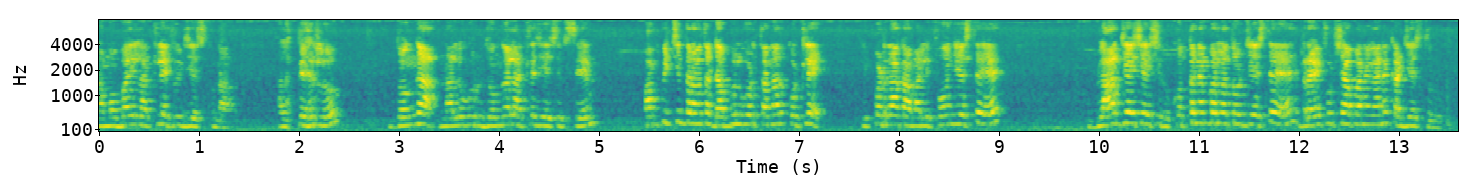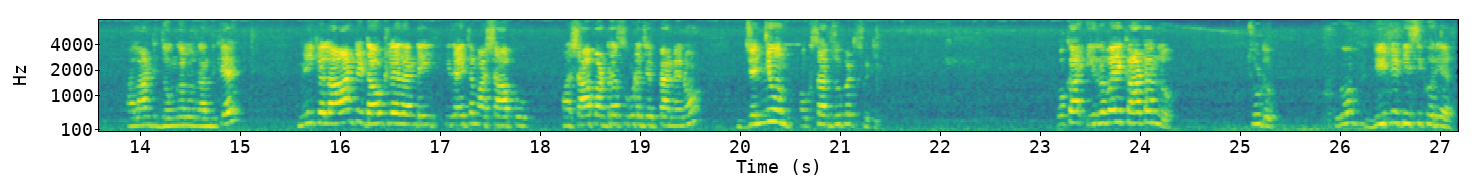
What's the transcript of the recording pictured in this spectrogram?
నా మొబైల్ అట్లే ఫీడ్ చేసుకున్నా. వాళ్ళ పేర్లు దొంగ నలుగురు దొంగలు అట్లే చేసిరు సేమ్. పంపించిన తర్వాత డబ్బులు కొడుతున్నారు కొట్లే. ఇప్పటిదాకా మళ్ళీ ఫోన్ చేస్తే బ్లాక్ చేసేసిరు కొత్త నెంబర్లతో చేస్తే డ్రై ఫ్రూట్ షాప్ అనగానే కట్ చేస్తారు అలాంటి దొంగలు అందుకే. మీకు ఎలాంటి డౌట్ లేదండి. ఇదైతే మా షాపు. మా షాప్ అడ్రస్ కూడా చెప్పాను నేను. జెన్యూన్ ఒకసారి చూపెట్టు స్వీటీ. ఒక ఇరవై కాటన్లు చూడు. ఇగో డిటిడిసి కొరియర్.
